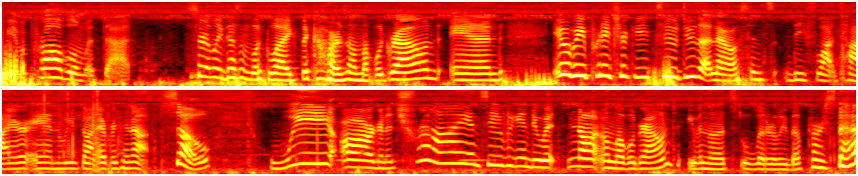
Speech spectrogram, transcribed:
we have a problem with that. Certainly doesn't look like the car's on level ground and it would be pretty tricky to do that now since the flat tire and we've got everything up. So we are gonna try and see if we can do it not on level ground, even though that's literally the first step.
